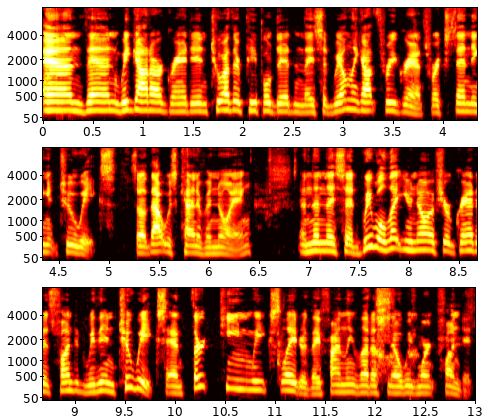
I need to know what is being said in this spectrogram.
And then we got our grant in. Two other people did, and they said, We only got three grants. We're extending it two weeks. So that was kind of annoying. And then they said, We will let you know if your grant is funded within two weeks. And 13 weeks later, they finally let us know we weren't funded.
